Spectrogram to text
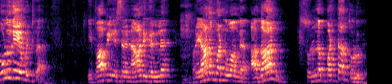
தொழுகையை விட்டுறாரு நீ பாப்பீங்க சில நாடுகள்ல பிரயாணம் பண்ணுவாங்க அதான் சொல்லப்பட்ட தொழுகை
